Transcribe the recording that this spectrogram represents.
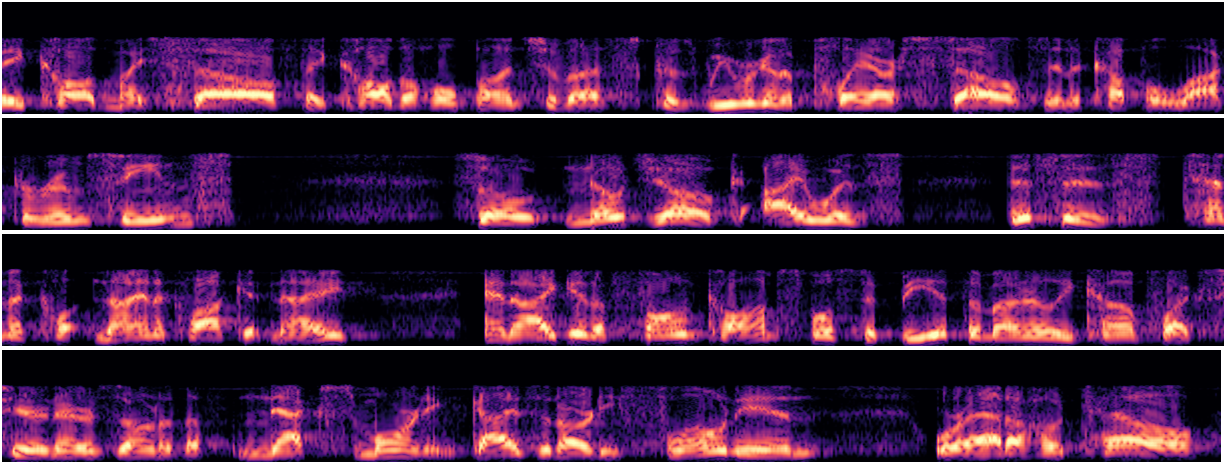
they called myself, they called a whole bunch of us because we were going to play ourselves in a couple locker room scenes. So, no joke, I was. This is ten o'clock, nine o'clock at night, and I get a phone call. I'm supposed to be at the minor league complex here in Arizona the next morning. Guys had already flown in. We're at a hotel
